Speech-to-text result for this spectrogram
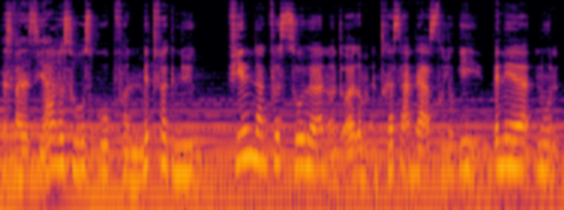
Das war das Jahreshoroskop von Mitvergnügen. Vielen Dank fürs Zuhören und eurem Interesse an der Astrologie. Wenn ihr nun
